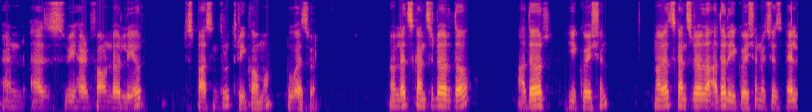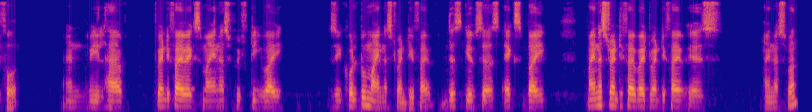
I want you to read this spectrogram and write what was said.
and as we had found earlier it's passing through 3 comma 2 as well. Now let's consider the other equation. Now let's consider the other equation which is L4 and we'll have 25x minus 50y is equal to minus 25. This gives us x by minus 25 by 25 is minus 1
